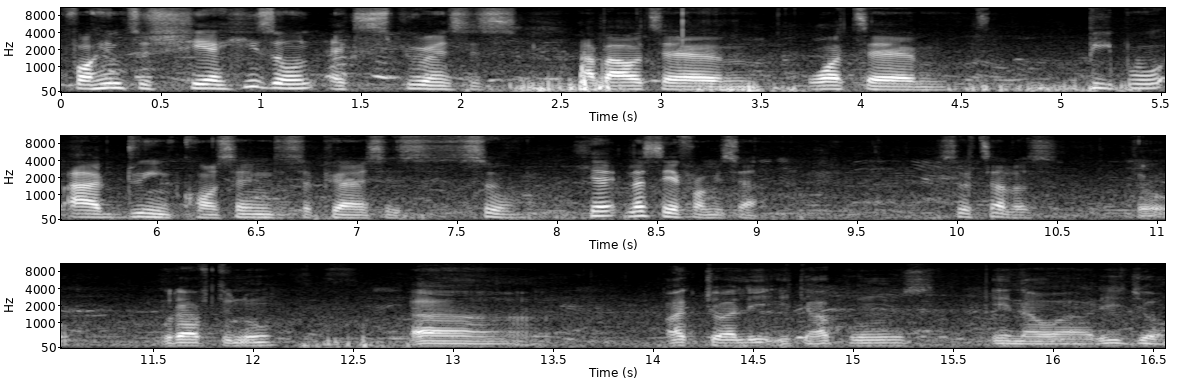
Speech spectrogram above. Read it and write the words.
for him to share his own experiences about um, what um, people are doing concerning disappearances. So, here, let's hear from you, sir. So, tell us. So, good afternoon. Uh, actually, it happens in our region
